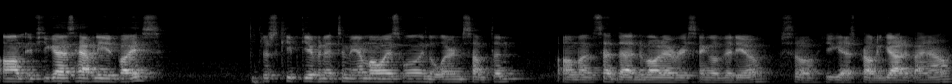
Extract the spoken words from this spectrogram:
um, if you guys have any advice, just keep giving it to me. I'm always willing to learn something. Um, I've said that in about every single video, so you guys probably got it by now.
